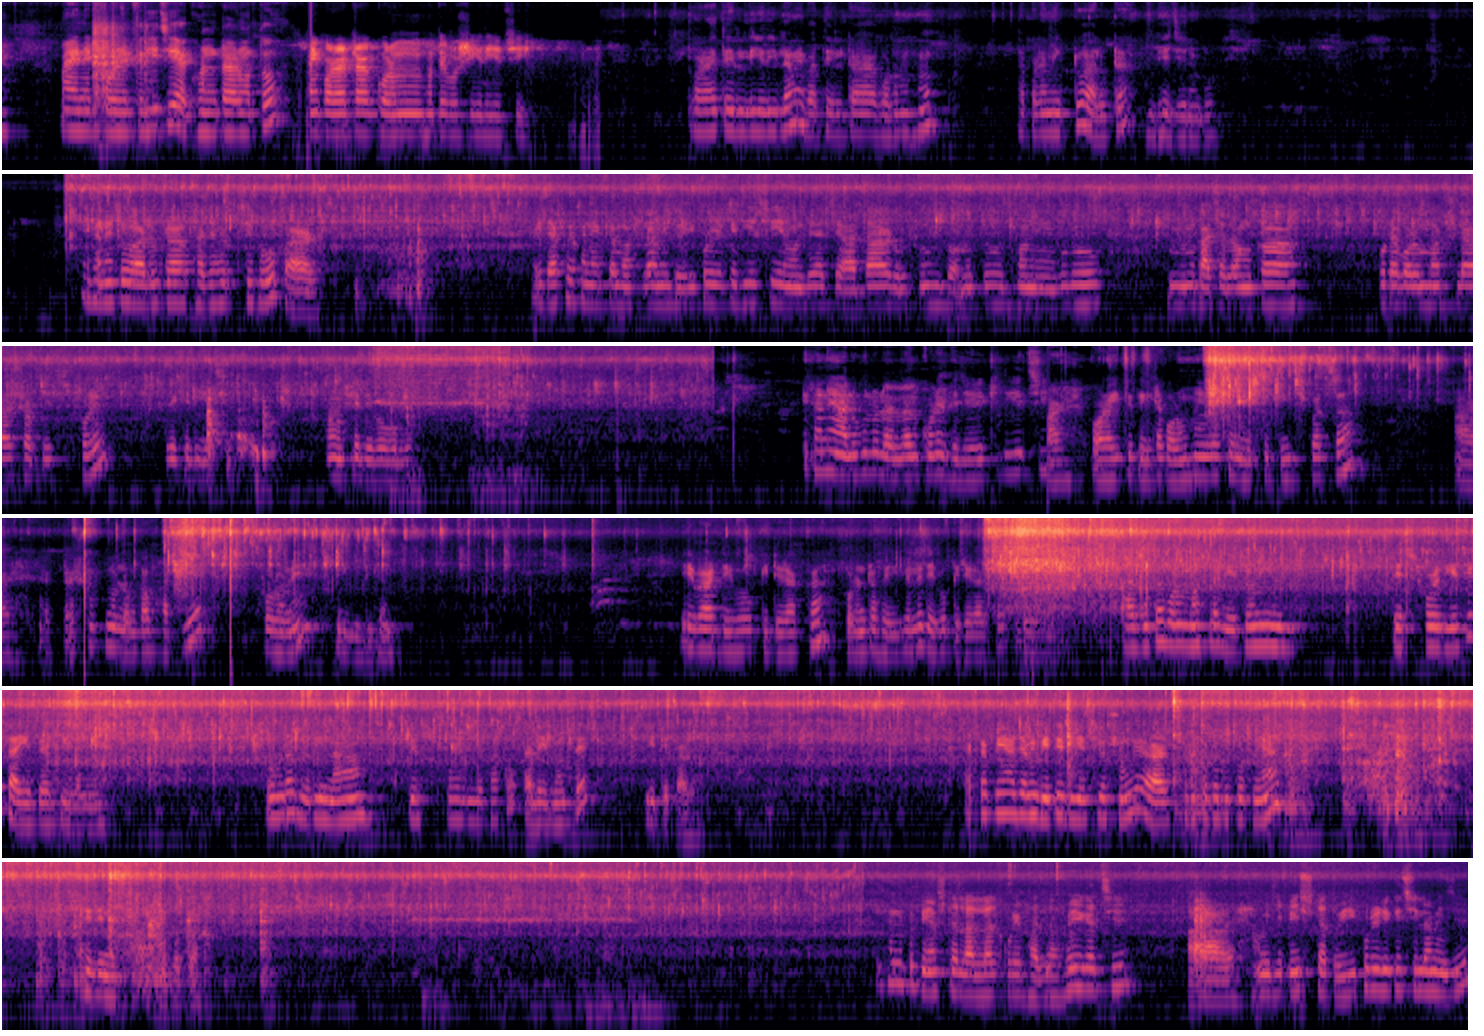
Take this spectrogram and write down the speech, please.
ম্যারিনেট করে রেখে দিয়েছি, এক ঘণ্টার মতো। আমি কড়াটা গরম হতে বসিয়ে দিয়েছি। কড়াই তেল দিয়ে দিলাম, এবার তেলটা গরম হোক, তারপর আমি একটু আলুটা ভেজে নেব। এখানে তো আলুটা ভাজা হচ্ছে হোক, আর এই দেখো এখানে একটা মশলা আমি তৈরি করে রেখে দিয়েছি। এর মধ্যে আছে আদা, রসুন, টমেটো, ধনে গুঁড়ো কাঁচা লঙ্কা, গোটা গরম মশলা সব পেস্ট করে রেখে দিয়েছি। মাংসে দেবো বলে। এখানে আলুগুলো লাল লাল করে ভেজে রেখে দিয়েছি। আর কড়াইতে তেলটা গরম হয়ে গেছে একটু তেজপাতা আর একটা শুকনো লঙ্কা ফাটিয়ে ফোড়নে দিয়ে দিলাম। এবার দেবো কেটে রাখা ফোড়নটা হয়ে গেলে দেবো কেটে রাখা আর গোটা গরম মশলা যেহেতু আমি পেস্ট করে দিয়েছি, তাই আর দিলাম তোমরা যদি না পেস্ট করে দিয়ে থাকো, তাহলে এর মধ্যে দিতে পারো। একটা পেঁয়াজ আমি বেটে দিয়েছি ওর সঙ্গে, আর ছোটো ছোটো দুটো পেঁয়াজ ভেজে নিচ্ছি কেটে দেবো এখানে তো পেঁয়াজটা লাল লাল করে ভাজা হয়ে গেছে, আর আমি যে পেস্টটা তৈরি করে রেখেছিলাম এই যে,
